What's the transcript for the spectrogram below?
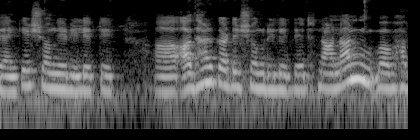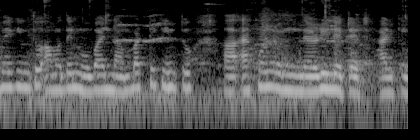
ব্যাংকের সঙ্গে রিলেটেড আধার কার্ডের সঙ্গে রিলেটেড নানানভাবে কিন্তু আমাদের মোবাইল নাম্বারটি কিন্তু এখন রিলেটেড আর কি।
